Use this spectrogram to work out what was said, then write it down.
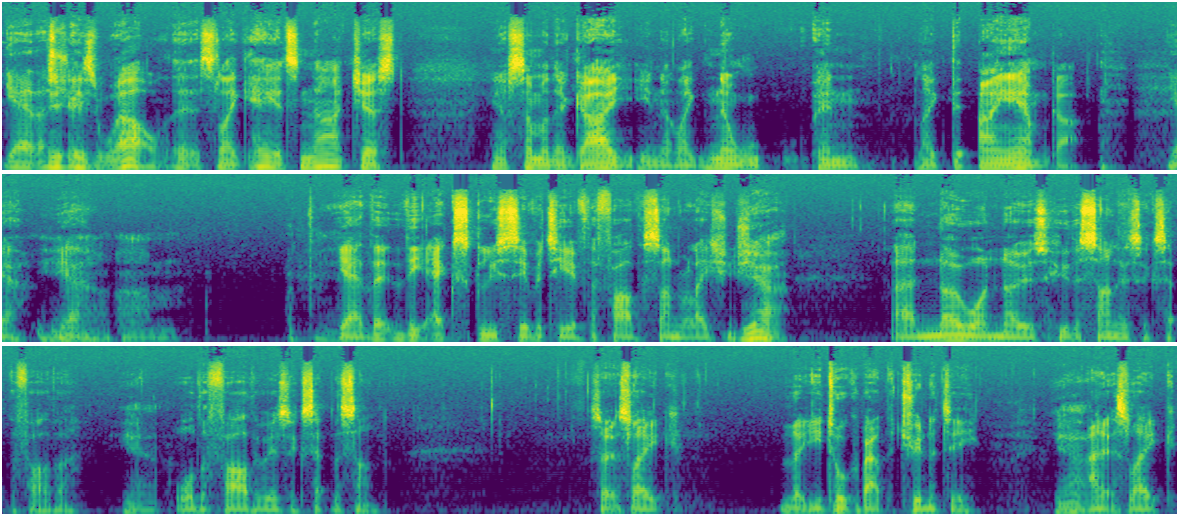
Yeah, that's true. as well. It's like, hey, it's not just you know some other guy. You know, like no, and like the, I am God. Yeah, you yeah, know, um, yeah. The the exclusivity of the father son relationship. yeah, Uh, no one knows who the son is except the father, yeah, or the father is except the son. So it's like that you talk about the Trinity, yeah, and it's like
